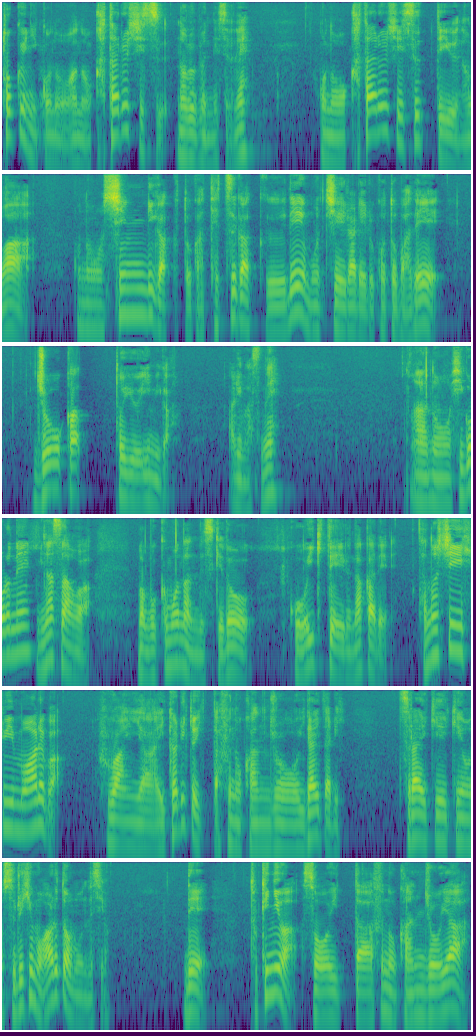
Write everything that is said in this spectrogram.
特にこのあのカタルシスの部分ですよね。このカタルシスっていうのはこの心理学とか哲学で用いられる言葉で浄化という意味がありますね。あの日頃ね皆さんは、まあ、僕もなんですけどこう生きている中で楽しい日々もあれば不安や怒りといった負の感情を抱いたり辛い経験をする日もあると思うんですよ。で時にはそういった負の感情や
